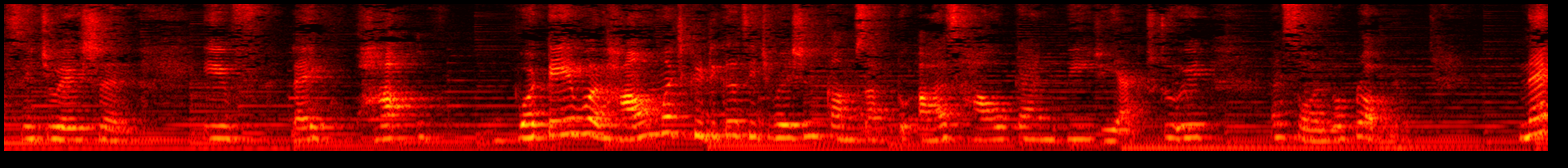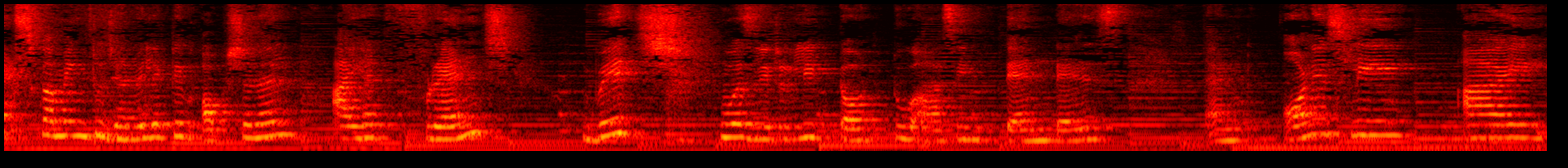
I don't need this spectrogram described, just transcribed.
situation. If like how, whatever how much critical situation comes up to us how can we react to it and solve a problem. Next coming to general elective optional i had french which was literally taught to us in 10 days. And honestly i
